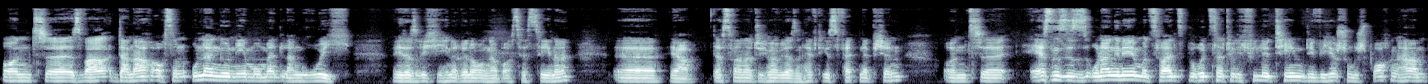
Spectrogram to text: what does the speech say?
Und äh, es war danach auch so ein unangenehmer Moment lang ruhig, wenn ich das richtig in Erinnerung habe aus der Szene. Äh, ja, das war natürlich mal wieder so ein heftiges Fettnäpfchen. Und äh, erstens ist es unangenehm und zweitens berührt es natürlich viele Themen, die wir hier schon besprochen haben,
